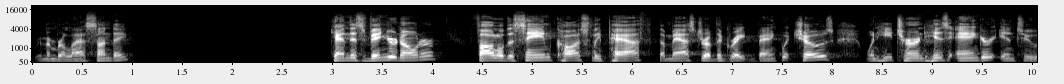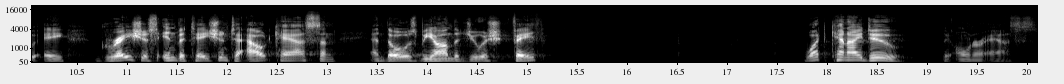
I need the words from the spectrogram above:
Remember last Sunday? Can this vineyard owner follow the same costly path the master of the great banquet chose when he turned his anger into a gracious invitation to outcasts and, and those beyond the Jewish faith? What can I do? The owner asks.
